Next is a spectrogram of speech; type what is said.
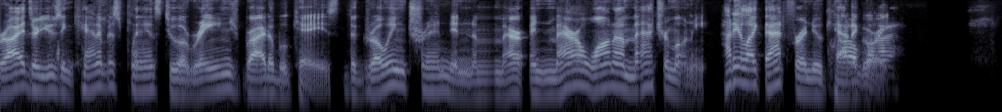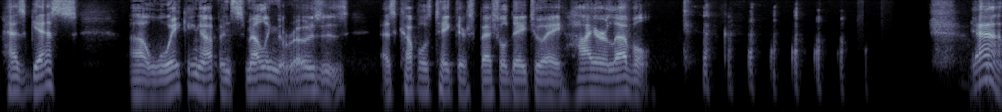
Brides are using cannabis plants to arrange bridal bouquets. The growing trend in, mar- in marijuana matrimony. How do you like that for a new category? Oh, Has guests uh, waking up and smelling the roses as couples take their special day to a higher level. yeah.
